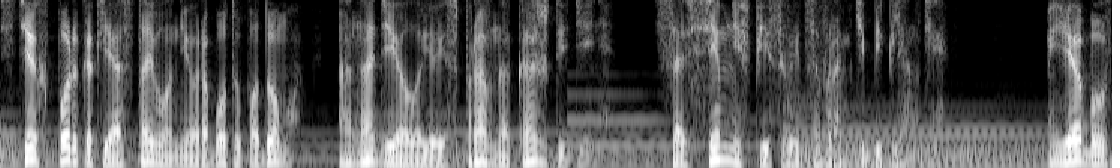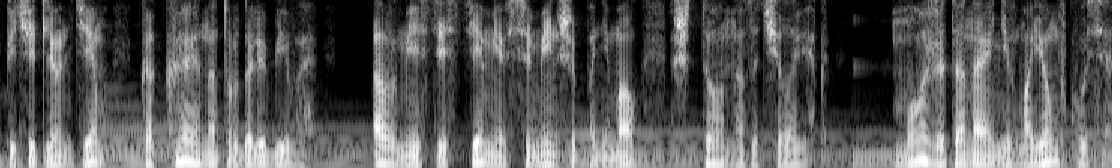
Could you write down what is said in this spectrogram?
С тех пор, как я оставил на нее работу по дому, она делала ее исправно каждый день. Совсем не вписывается в рамки беглянки. Я был впечатлен тем, какая она трудолюбивая, а вместе с тем я все меньше понимал, что она за человек. Может, она и не в моем вкусе,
